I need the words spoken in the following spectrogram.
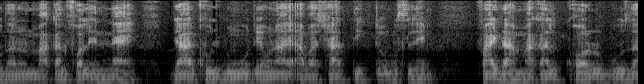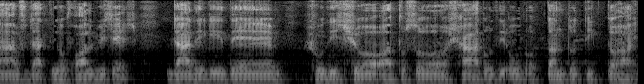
উদাহরণ মাকাল ফলের ন্যায়, যার খুশবু মোটেও নাই, আবার স্বাদ তিক্ত মুসলিম। ফায়দা, মাকাল খরবুজা জাতীয় ফল বিশেষ, যা দেখিতে সুদৃশ্য অথচ স্বাদ অতি অত্যন্ত তিক্ত হয়।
